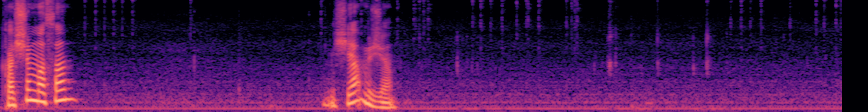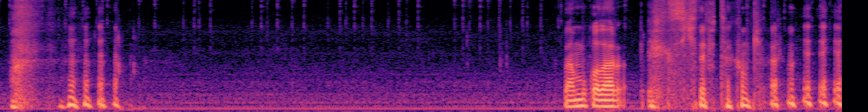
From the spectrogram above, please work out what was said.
Kaşınmasan şey yapmayacağım. ben bu kadar eksikine bir takım görmedim.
